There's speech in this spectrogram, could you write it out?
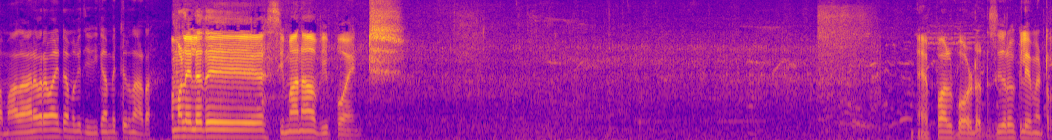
സമാധാനപരമായിട്ട് നമുക്ക് ജീവിക്കാൻ പറ്റിയൊരു നാടാണ് നമ്മളുള്ളത് Simana view point Nepal border zero kilometre.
